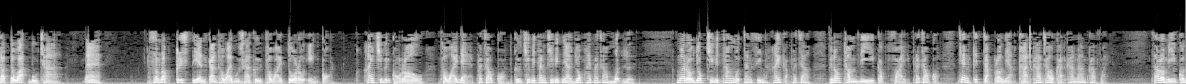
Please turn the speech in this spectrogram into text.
สัตวบูชา แต่สำหรับคริสเตียนการถวายบูชาคือถวายตัวเราเองก่อน ให้ชีวิตของเราถวายแด่พระเจ้าก่อน คือชีวิตทั้งชีวิตเนี่ยยกให้พระเจ้าหมดเลย เมื่อเรายกชีวิตทั้งหมดทั้งสิ้นให้กับพระเจ้า พี่น้องทำดีกับไฟพระเจ้าก่อน เช่นคิดจักเราเนี่ยขาดค่าเช่าขาดค่าน้ำค่าไฟถ้าเรามีคน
